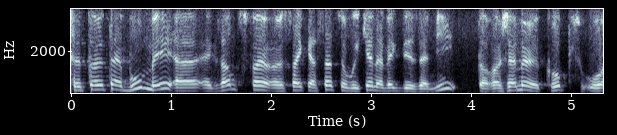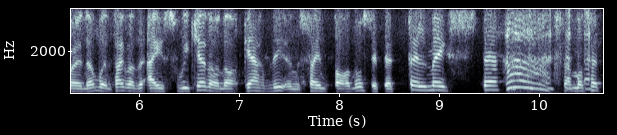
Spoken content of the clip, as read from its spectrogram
C'est un tabou, mais euh, exemple, tu fais un 5 à 7 ce week-end avec des amis, tu n'auras jamais un couple ou un homme ou une femme qui va dire Hey, ce week-end, on a regardé une scène porno, c'était tellement excitant. Ah, ça m'a fait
